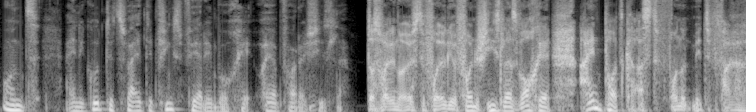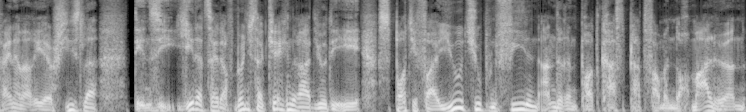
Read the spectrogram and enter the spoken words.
und eine gute zweite Pfingstferienwoche. Euer Pfarrer Schießler. Das war die neueste Folge von Schießlers Woche, ein Podcast von und mit Pfarrer Rainer Maria Schießler, den Sie jederzeit auf münchnerkirchenradio.de, Spotify, YouTube und vielen anderen Podcast-Plattformen nochmal hören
